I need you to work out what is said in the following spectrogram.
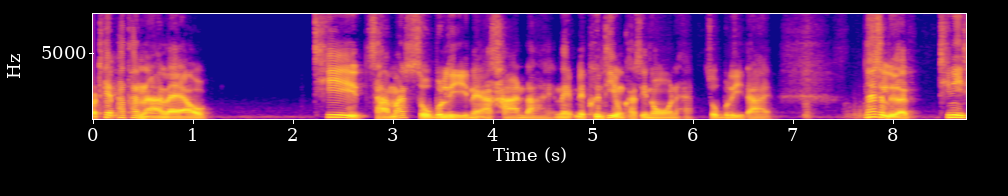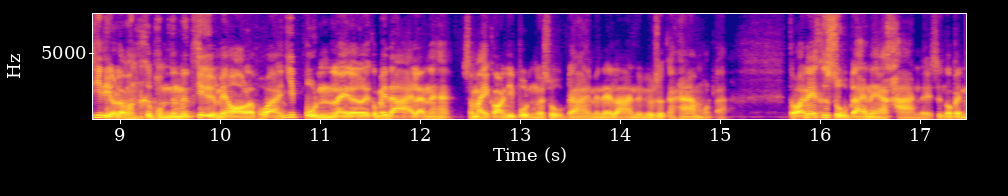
ระเทศพัฒนาแล้ว ที่สามารถสูบบุหรี่ในอาคารได้ ในในพื้นที่ของคาสิโนนะฮะสูบบุหรี่ได้ น่าจะเหลือที่นี่ที่เดียวแล้วมั้งคือผมนึกที่อื่นไม่ออกแล้วเพราะว่าญี่ปุ่นอะไรเลยก็ไม่ได้แล้วนะฮะสมัยก่อนญี่ปุ่นก็สูบได้ไม่ในร้านเดี๋ยวนี้รู้สึกห้ามหมดละแต่ว่านี้คือสูบได้ในอาคารเลย ซึ่งก็เป็น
